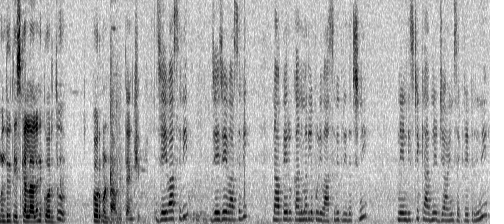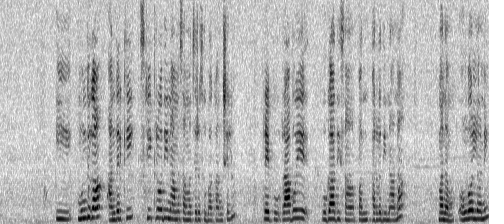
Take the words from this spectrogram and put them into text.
ముందుకు తీసుకెళ్ళాలని కోరుతూ కోరుకుంటామండి థ్యాంక్ యూ జై వాసవి. జై జై వాసవి. నా పేరు కనుమర్లపూడి వాసవి ప్రియదర్శిని. నేను డిస్టిక్ క్యాబినెట్ జాయింట్ సెక్రటరీని. ఈ ముందుగా అందరికీ శ్రీక్రోధి నామ సంవత్సర శుభాకాంక్షలు. రేపు రాబోయే ఉగాది సా పర్వదినాన మనం ఒంగోలులోని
